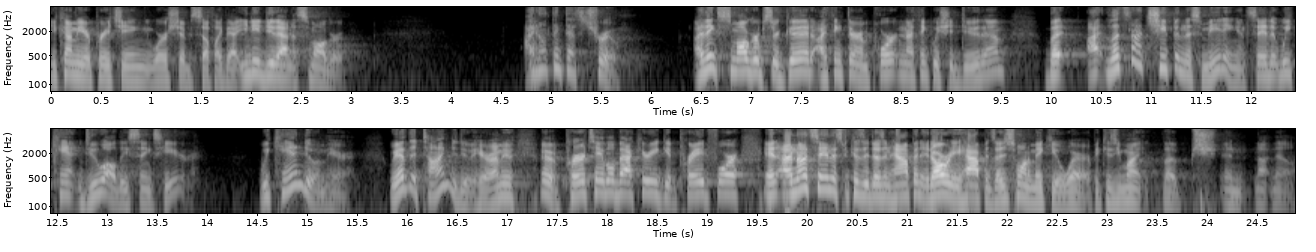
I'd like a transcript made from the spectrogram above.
You come here preaching, worship, stuff like that. You need to do that in a small group. I don't think that's true. I think small groups are good. I think they're important. I think we should do them. But I, let's not cheapen this meeting and say that we can't do all these things here. We can do them here. We have the time to do it here. I mean, we have a prayer table back here you get prayed for. And I'm not saying this because it doesn't happen. It already happens. I just want to make you aware because you might uh, and not know.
